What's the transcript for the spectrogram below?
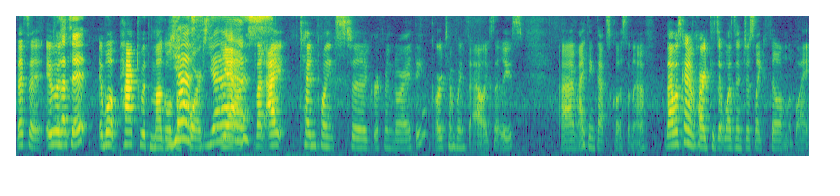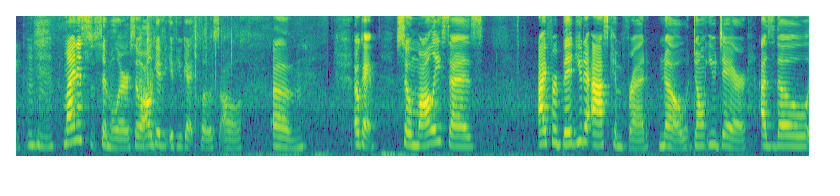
That's it. It was. that's it. Well, packed with Muggles, Yes, of course. Yeah, yes. but I ten points to Gryffindor, I think, or ten points to Alex at least. Um, I think that's close enough. That was kind of hard because it wasn't just like fill in the blank. Mm-hmm. Mine is similar, so I'll give if you get close, I'll. Um, okay, so Molly says, "I forbid you to ask him, Fred. No, don't you dare." As though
